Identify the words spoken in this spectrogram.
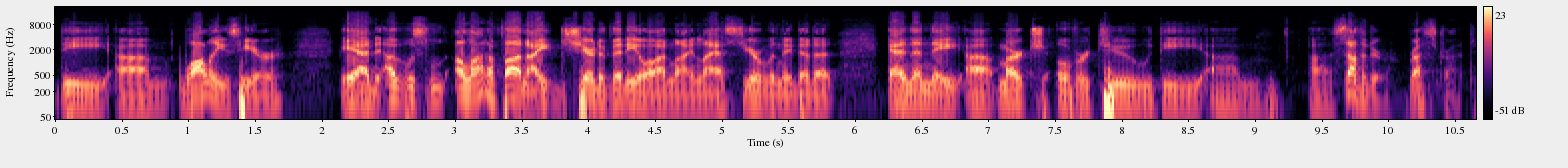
the um, Wallies here, and it was a lot of fun. I shared a video online last year when they did it, and then they uh, march over to the um, uh, Southerner restaurant.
